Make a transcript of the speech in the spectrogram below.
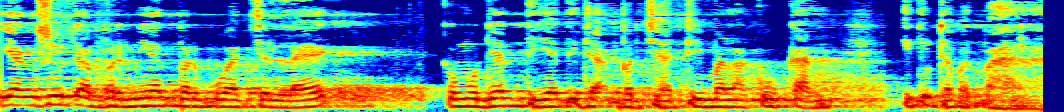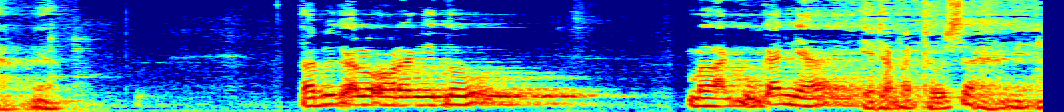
yang sudah berniat berbuat jelek kemudian dia tidak berjadi melakukan itu dapat pahala. Ya. Tapi kalau orang itu melakukannya ya dapat dosa. Ya.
